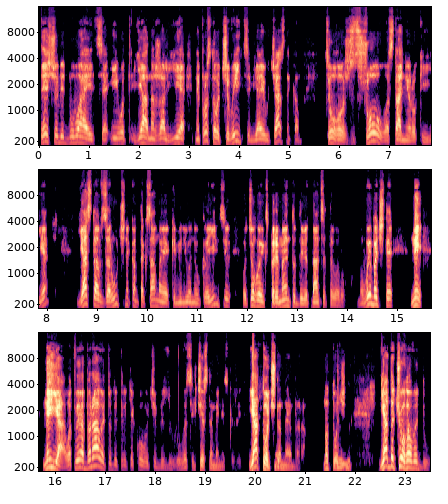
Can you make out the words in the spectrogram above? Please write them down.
те, що відбувається, і от я, на жаль, є не просто очевидцем, я і учасником цього ж шоу останні роки є. Я став заручником, так само, як і мільйони українців, оцього експерименту 19-го року. Ну, вибачте, не, не я. От ви обирали туди Третьякову чи Безугу, Василь, чесно мені скажіть. Я точно не обирав. Ну точно. Я до чого веду?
